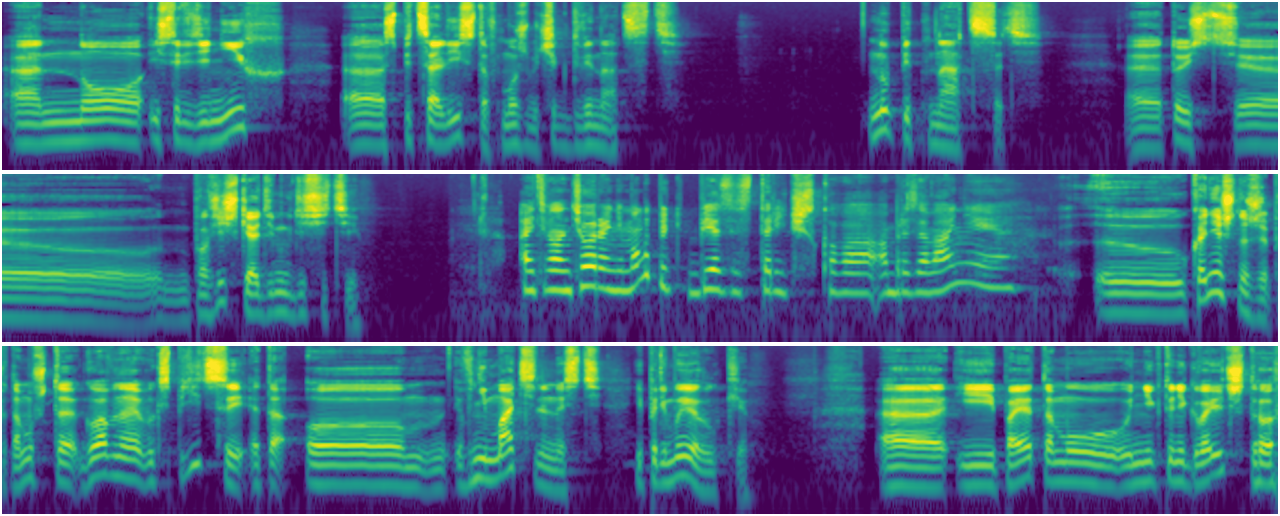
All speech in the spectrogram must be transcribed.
Э, но и среди них э, специалистов, может быть, человек 12. Ну, 15. То есть практически один к десяти. А эти волонтеры не могут быть без исторического образования? Э, конечно же, потому что главное в экспедиции это внимательность и прямые руки. Э, и поэтому никто не говорит, что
